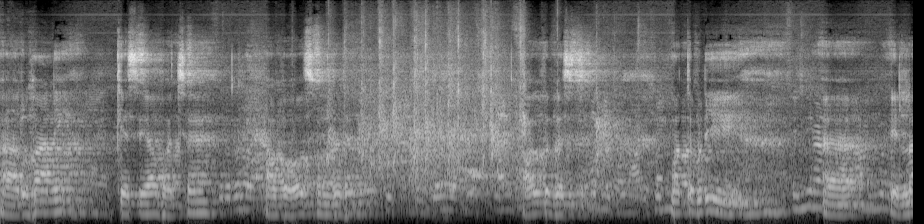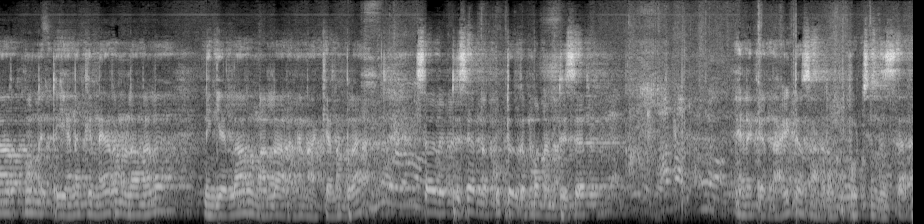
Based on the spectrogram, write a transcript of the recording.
ஆஹ், ருஹானி கேசியா பச்சன் आप बहुत सुंदर है ஆல் தி பெஸ்ட் மற்றபடி எல்லாருக்கும் நன்றி. எனக்கு நேரம் இல்லாதனால நீங்கள் எல்லாரும் நல்லா இருங்க நான் கிளம்புறேன் சார் வெற்றி சார் நான் கூப்பிட்டது ரொம்ப நன்றி சார் எனக்கு அந்த ஐட்டம் சாங் ரொம்ப பிடிச்சிருந்தது சார்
